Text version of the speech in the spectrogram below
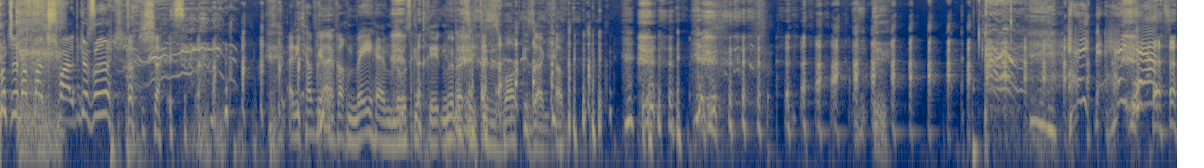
hat jemand mein Schwein gesehen? Scheiße. Also ich habe hier einfach Mayhem losgetreten, nur dass ich dieses Wort gesagt habe. Hey, hey, Bert!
